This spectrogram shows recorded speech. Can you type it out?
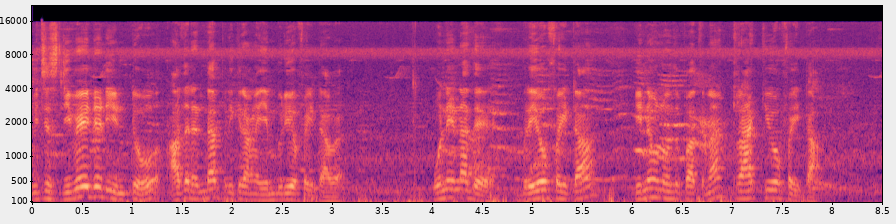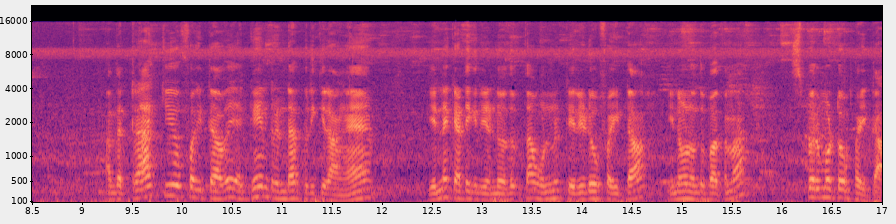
which is divided into அதை ரெண்டாக பிரிக்கிறாங்க எம்ப்ரியோ ஃபைட்டாவை ஒன்று என்னது? பிரேயோஃபைட்டா இன்னொன்று வந்து பார்த்தோன்னா ட்ராக்கியோஃபைட்டா அந்த ட்ராக்கியோஃபைட்டாவை அகைன் ரெண்டாக பிரிக்கிறாங்க. என்ன கேட்டகரி ரெண்டு வந்து பார்த்தா ஒன்று டெரிடோஃபைட்டா இன்னொன்று வந்து பார்த்தோன்னா ஸ்பெர்மோட்டோஃபைட்டா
